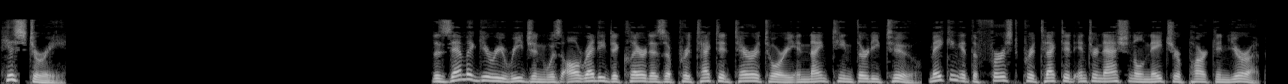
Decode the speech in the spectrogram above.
History The Zamagurie region was already declared as a protected territory in 1932, making it the first protected international nature park in Europe.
